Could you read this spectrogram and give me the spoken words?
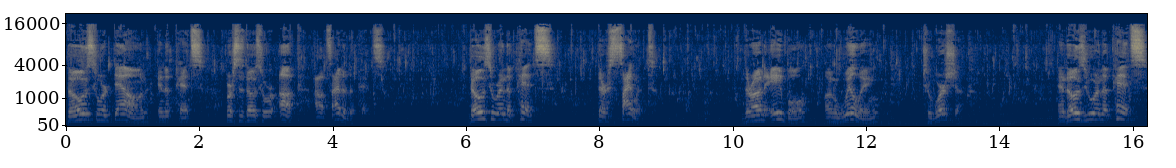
those who are down in the pits versus those who are up outside of the pits. Those who are in the pits, they're silent. They're unable, unwilling to worship. And those who are in the pits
